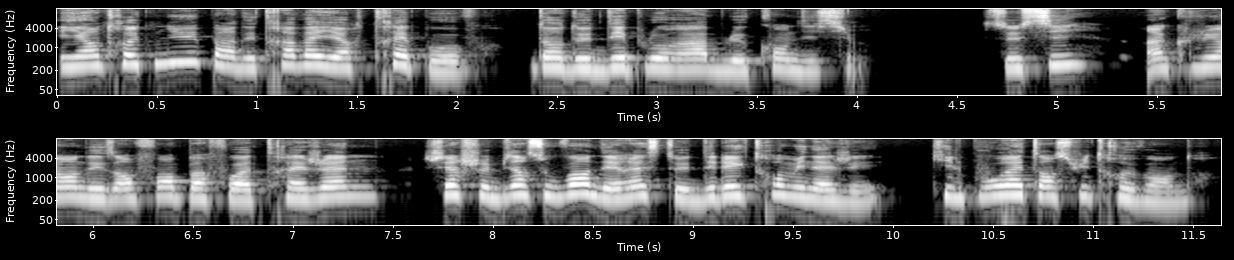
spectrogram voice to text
et entretenu par des travailleurs très pauvres, dans de déplorables conditions. Ceux-ci, incluant des enfants parfois très jeunes, cherchent bien souvent des restes d'électroménager qu'ils pourraient ensuite revendre.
